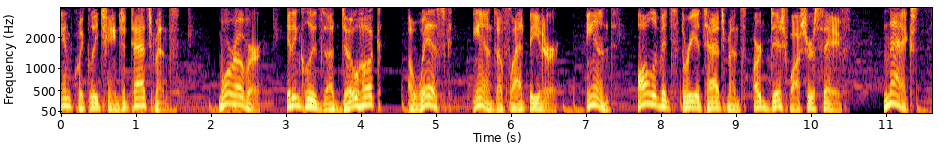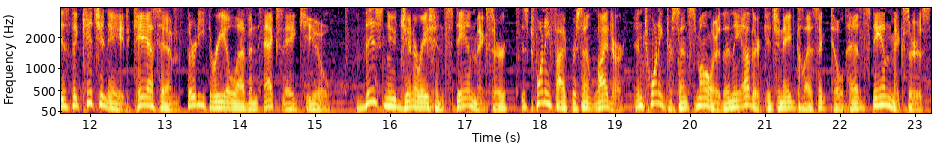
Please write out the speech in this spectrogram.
and quickly change attachments. Moreover, it includes a dough hook, a whisk, and a flat beater. And all of its three attachments are dishwasher safe. Next is the KitchenAid KSM 3311XAQ. This new generation stand mixer is 25% lighter and 20% smaller than the other KitchenAid Classic tilt head stand mixers.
